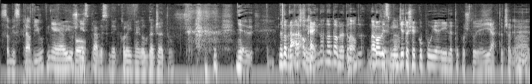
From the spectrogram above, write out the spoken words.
sobie sprawił. Nie, ja już bo... nie sprawię sobie kolejnego gadżetu. nie. No dobra, ale okej, okay. no, no dobra, to no, no, no powiedz okay, mi, no. gdzie to się kupuje i ile to kosztuje i jak to trzeba, yy,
